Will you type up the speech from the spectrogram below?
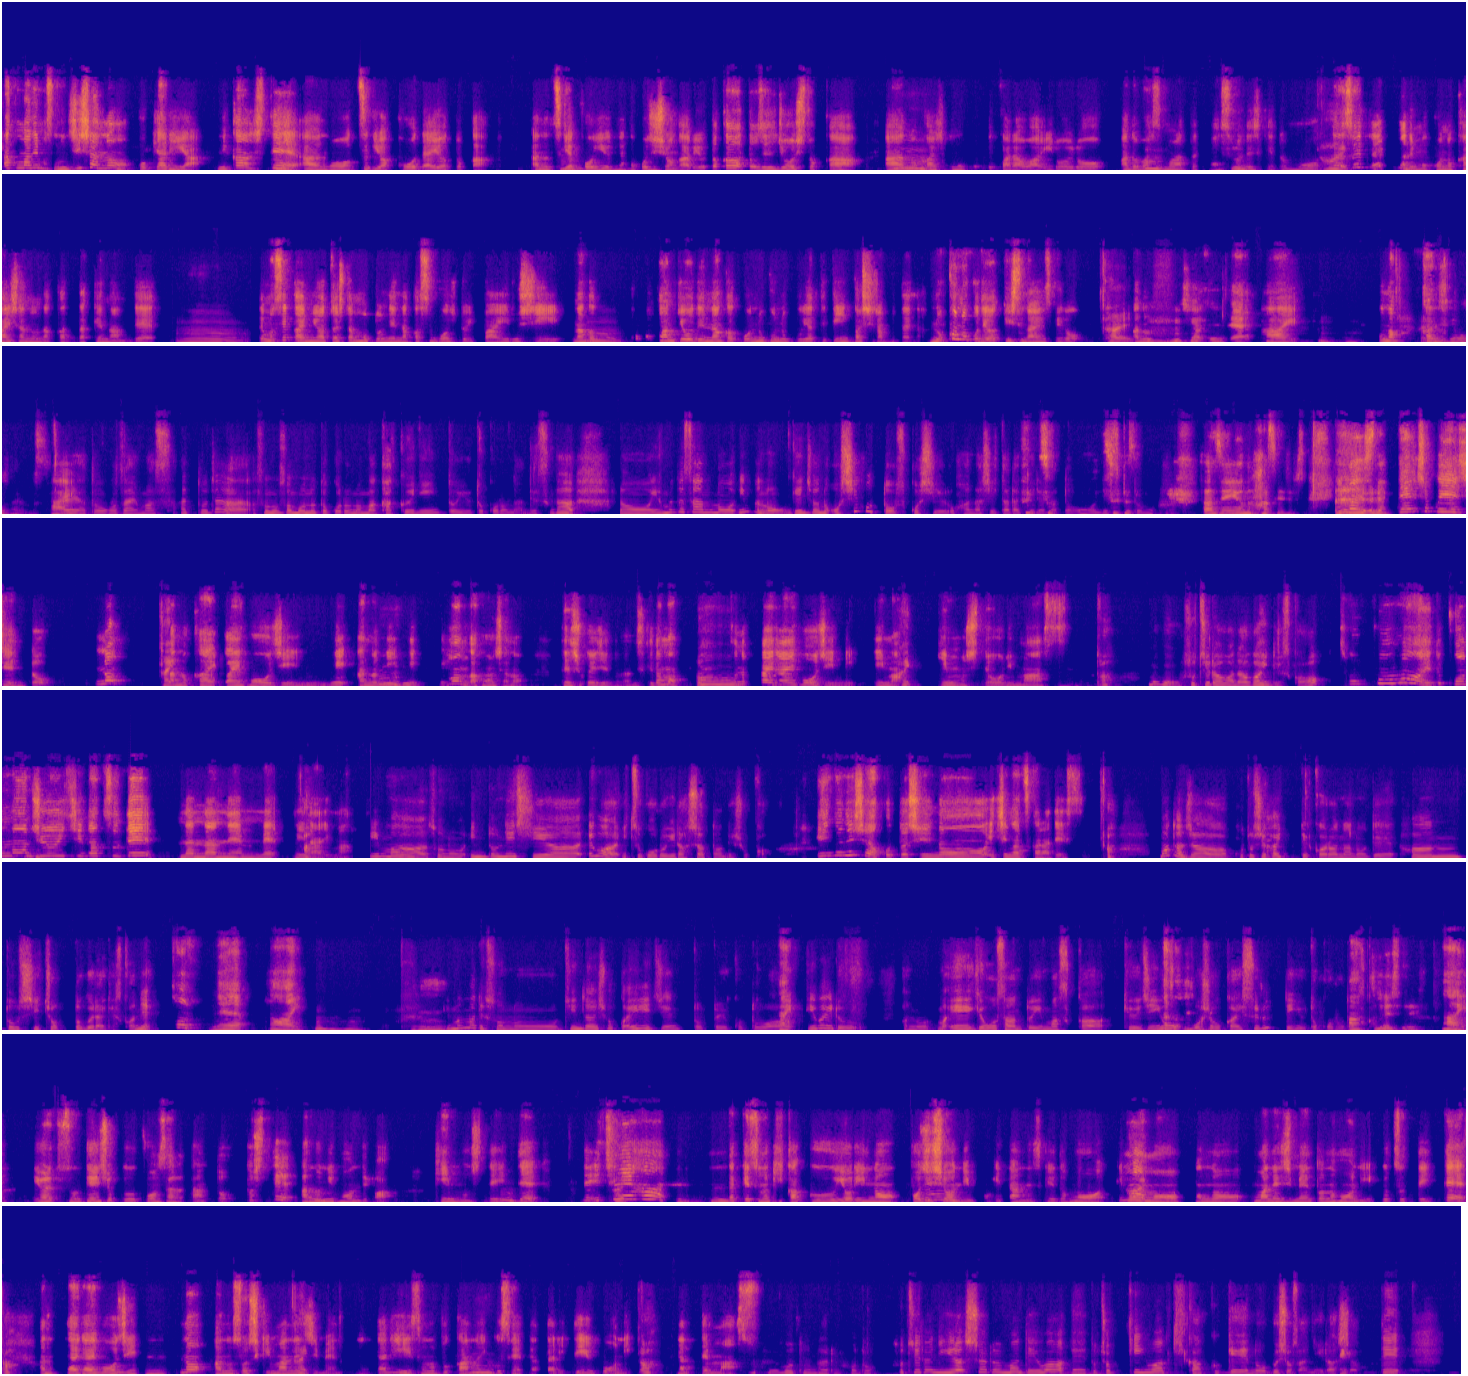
あくまでもその自社のこうキャリアに関して、うん、あの、次はこうだよとか、あの、次はこういうなんかポジションがあるよとかは、当然上司とか、あの、会社のことからはいろいろアドバイスもらったりはするんですけども、うんはい、それってあくまでもこの会社の中だけなんで、うん、でも世界見渡したらもっとね、なんかすごい人いっぱいいるし、なんか、この環境でなんかこう、ぬくぬくやってていいんかしらみたいな。ぬくぬくでは決してないんですけど、はい。あの、全然、はい。うんうんこんな感じでございます。はい、ありがとうございます。あと、じゃあ、そもそものところのまあ確認というところなんですが、あの山田さんの今の現状のお仕事を少しお話しいただければと思うんですけども。完全読んで忘れてました。今ですね、転職エージェントのはい、あの、海外法人に、あの、うん、に、日本が本社の転職エージェントなんですけども、その海外法人に今、勤務しております。あ、もうそちらは長いんですか？そこは、えっと、この11月で7年目になります。今、そのインドネシアへはいつ頃いらっしゃったんでしょうか？インドネシアは今年の1月からです。あ、まだじゃあ今年入ってからなので、半年ちょっとぐらいですかね。そうですね。はい。うんうんうん、今までその人材紹介エージェントということは、はい、いわゆるあの、まあ、営業さんといいますか、求人をご紹介するっていうところですかね。そうですはい。いわゆるその転職コンサルタントとして、あの、日本では勤務していて、で、1年半だけその企画寄りのポジションにもいたんですけれども、うん、今はもう、あの、マネジメントの方に移っていて、あの、海外法人の、あの、組織マネジメントだったり、はい、その部下の育成だったりっていう方になってます。なるほど、なるほど。そちらにいらっしゃるまでは、えっ、ー、と、直近は企画系の部署さんにいらっしゃって、はい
